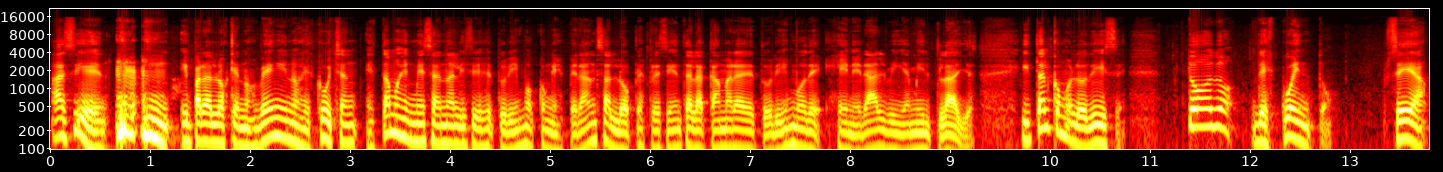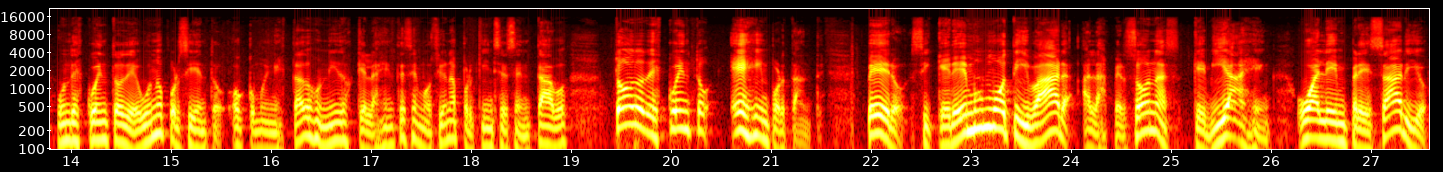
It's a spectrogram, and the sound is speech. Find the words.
Así es. y para los que nos ven y nos escuchan, estamos en Mesa de Análisis de Turismo con Esperanza López, presidenta de la Cámara de Turismo de General Villamil Playas. Y tal como lo dice, todo descuento, sea un descuento de 1% o como en Estados Unidos que la gente se emociona por 15 centavos, todo descuento es importante. Pero si queremos motivar a las personas que viajen o al empresario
